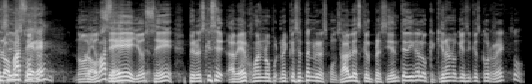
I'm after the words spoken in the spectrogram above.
Lo va a hacer, cosas. ¿eh? No, Lo yo sé, yo sé. Pero es que, se, a ver, Juan, no, no hay que ser tan irresponsable. Es que el presidente diga lo que quiera no quiere decir que es correcto.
